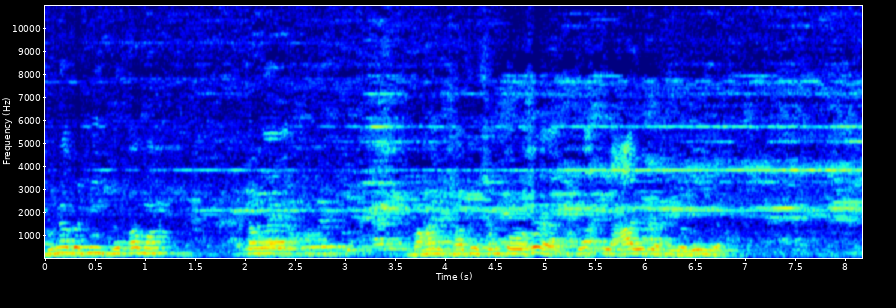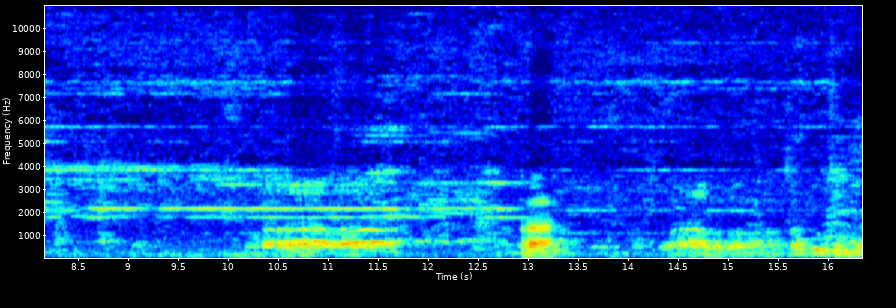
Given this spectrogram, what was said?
જુનાગઢની ગુફામાં તમે મહાન સાધુ સંતો હશે એ આ રીતે થઈ જોઈએ હા. સાધુ સંતો.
